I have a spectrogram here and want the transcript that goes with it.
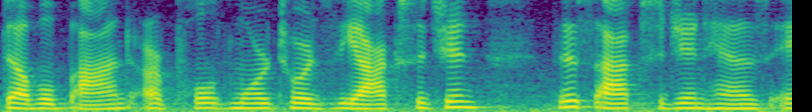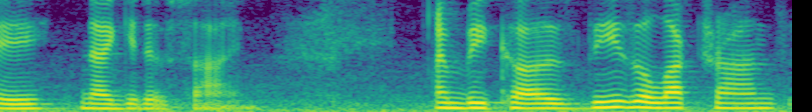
double bond are pulled more towards the oxygen, this oxygen has a negative sign. And because these electrons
